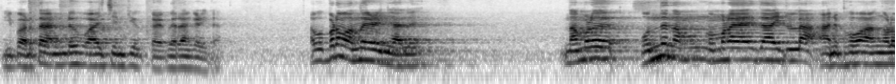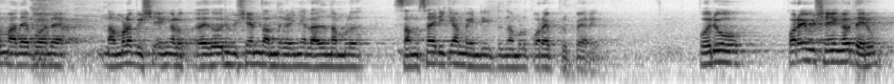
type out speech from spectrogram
ഇനിയിപ്പോൾ അടുത്ത രണ്ട് ആഴ്ച എനിക്ക് വരാൻ കഴിയില്ല. അപ്പോൾ ഇവിടെ വന്നു കഴിഞ്ഞാൽ നമ്മൾ ഒന്ന് നമ്മുടേതായിട്ടുള്ള അനുഭവങ്ങളും അതേപോലെ നമ്മുടെ വിഷയങ്ങളും അതായത് ഒരു വിഷയം തന്നു കഴിഞ്ഞാൽ അത് നമ്മൾ സംസാരിക്കാൻ വേണ്ടിയിട്ട് നമ്മൾ കുറേ പ്രിപ്പയർ ചെയ്യും. ഇപ്പോൾ ഒരു കുറേ വിഷയങ്ങൾ തരും.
